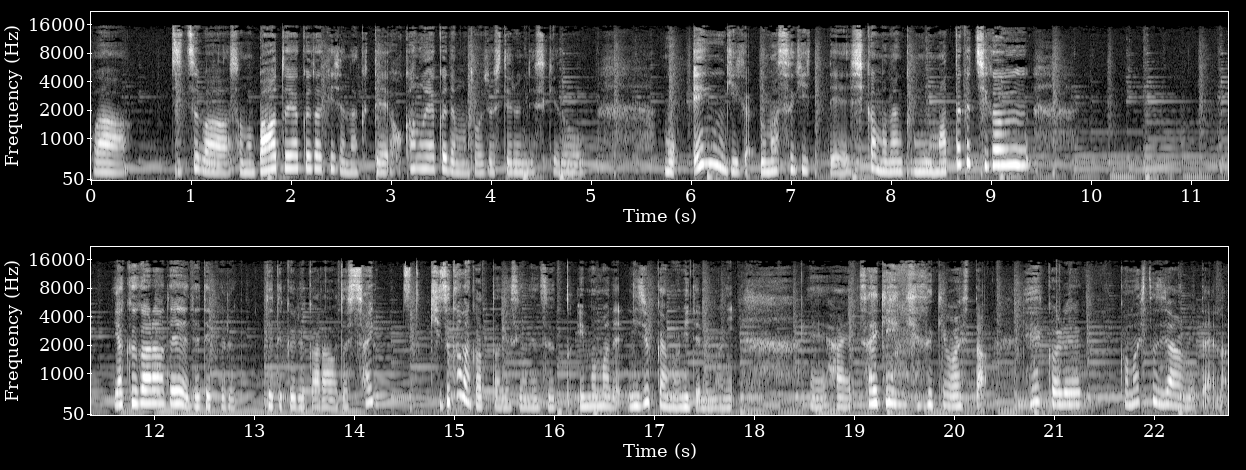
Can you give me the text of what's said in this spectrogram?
は実はそのバート役だけじゃなくて他の役でも登場してるんですけどもう演技がうますぎてしかもなんかもう全く違う役柄で出てくる出てくるから私最気づかなかったんですよねずっと。今まで。20回も見てるのに、えー、はい。最近気づきました。えこれこの人じゃんみたいな。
